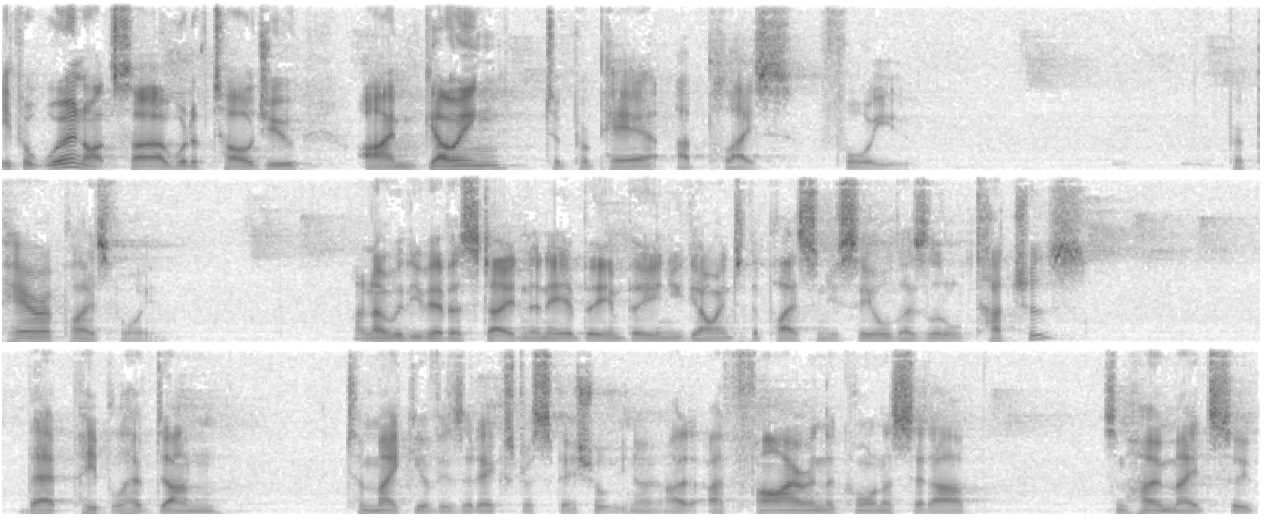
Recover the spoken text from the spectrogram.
If it were not so, I would have told you, I'm going to prepare a place for you. Prepare a place for you. I don't know whether you've ever stayed in an Airbnb and you go into the place and you see all those little touches that people have done to make your visit extra special. You know, a, a fire in the corner set up, some homemade soup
